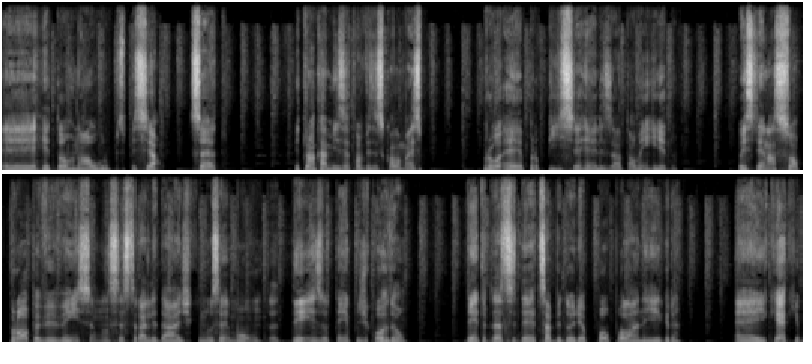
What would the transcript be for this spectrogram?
é, retornar ao grupo especial, certo? Então a camisa é talvez a escola mais pro, é, propícia a realizar tal enredo, pois tem na sua própria vivência uma ancestralidade que nos remonta desde o tempo de cordão. Dentro dessa ideia de sabedoria popular negra, é, e que aqui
